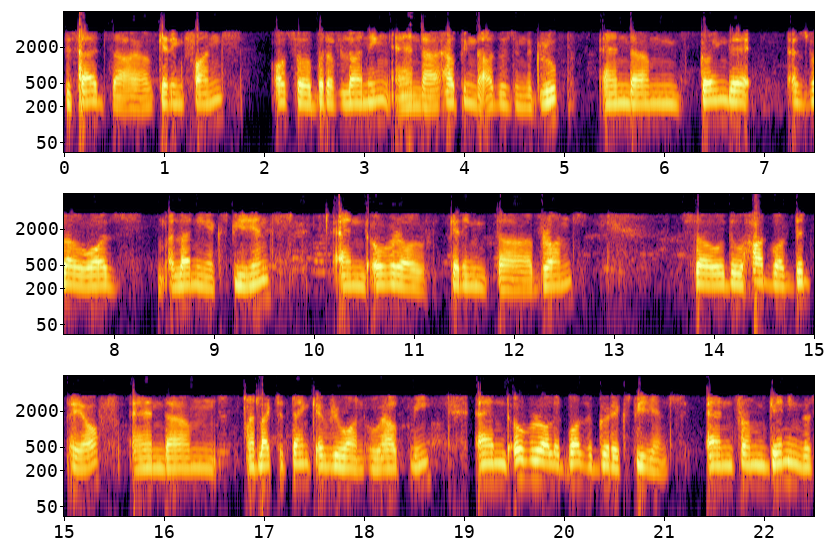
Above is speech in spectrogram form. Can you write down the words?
besides uh, getting funds, also a bit of learning and uh, helping the others in the group. And um, going there as well was a learning experience and overall getting the bronze. So the hard work did pay off and um, I'd like to thank everyone who helped me. And overall it was a good experience. And from gaining this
